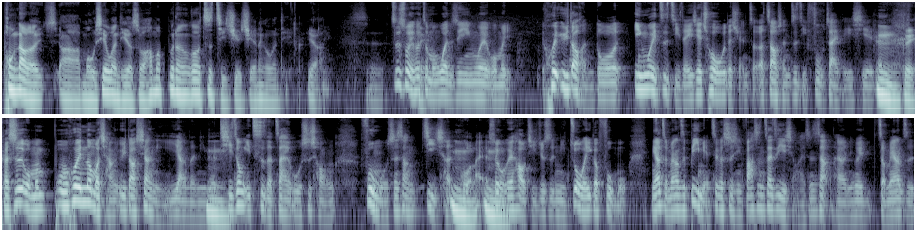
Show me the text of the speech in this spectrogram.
碰到了啊、某些问题的时候，他们不能够自己解决那个问题。呀、之所以会这么问，是因为我们会遇到很多因为自己的一些错误的选择而造成自己负债的一些人。嗯，对可，是我们不会那么常遇到像你一样的，你的其中一次的债务是从父母身上继承过来的，嗯嗯所以我会好奇，就是你作为一个父母，你要怎么样子避免这个事情发生在自己小孩身上，还有你会怎么样子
